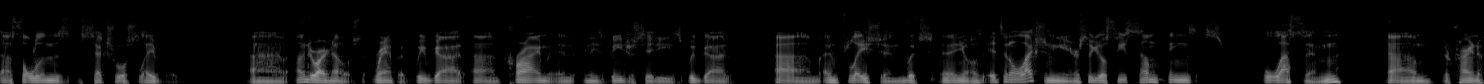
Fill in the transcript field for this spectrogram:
uh, sold into sexual slavery uh, under our nose, rampant. We've got uh, crime in, in these major cities. We've got um, inflation, which uh, you know it's an election year, so you'll see some things lessen um, they're trying to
